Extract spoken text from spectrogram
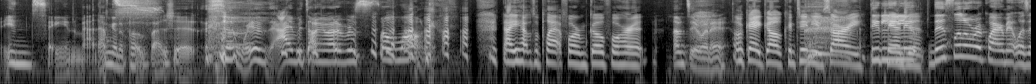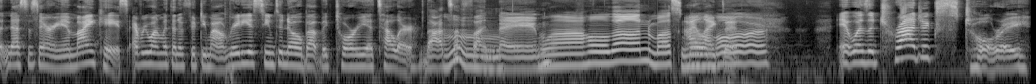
insane, man. I'm gonna post that shit. I've been talking about it for so long. Now you have the platform. Go for it. I'm doing it. Okay, go. Continue. Sorry. This little requirement wasn't necessary in my case. Everyone within a 50 mile radius seemed to know about Victoria Teller. That's a fun mm. name. Well, hold on. Must know I liked more. It was a tragic story.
